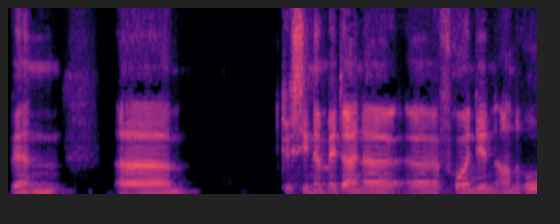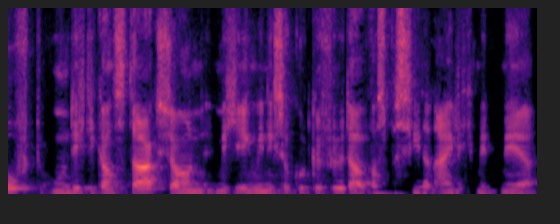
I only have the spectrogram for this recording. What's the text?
Wenn ähm, Christine mit einer äh, Freundin anruft und ich die ganze Tag schon mich irgendwie nicht so gut gefühlt habe, was passiert dann eigentlich mit mir?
